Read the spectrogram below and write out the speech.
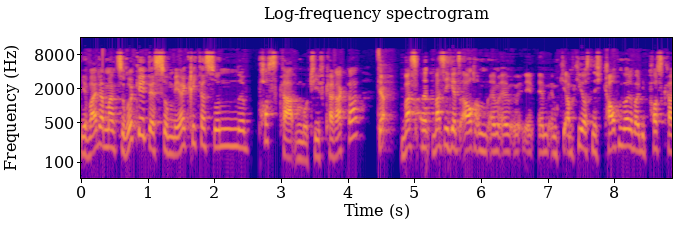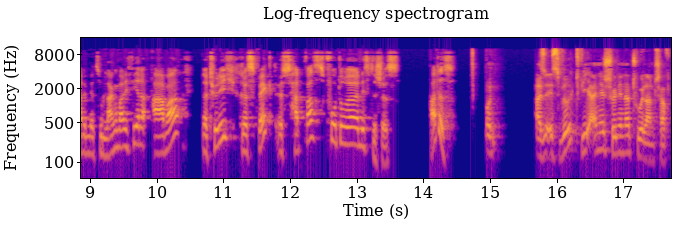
Je weiter man zurückgeht, desto mehr kriegt das so einen Postkartenmotiv-Charakter. Ja. Was, was ich jetzt auch im, im, im, im, am Kiosk nicht kaufen würde, weil die Postkarte mir zu langweilig wäre. Aber natürlich, Respekt, es hat was Fotorealistisches. Hat es. Und also es wirkt wie eine schöne Naturlandschaft.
